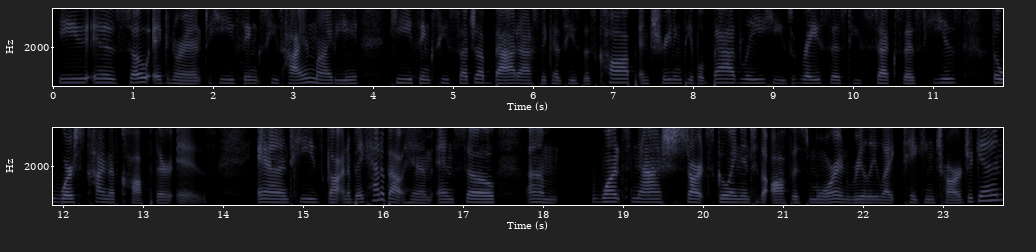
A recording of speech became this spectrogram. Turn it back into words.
He is so ignorant. He thinks he's high and mighty. He thinks he's such a badass because he's this cop and treating people badly. He's racist. He's sexist. He is the worst kind of cop there is. And he's gotten a big head about him. And so um, once Nash starts going into the office more and really like taking charge again,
